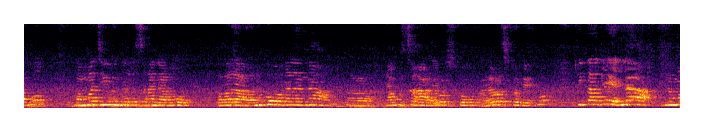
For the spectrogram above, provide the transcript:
ನಾವು ನಮ್ಮ ಜೀವನದಲ್ಲೂ ಸಹ ನಾವು ಅವರ ಅನುಭವಗಳನ್ನು ನಾವು ಸಹ ಅಳವಡಿಸ್ಕೋ ಅಳವಡಿಸ್ಕೋಬೇಕು. ಈಗಾಗಲೇ ಎಲ್ಲ ನಮ್ಮ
